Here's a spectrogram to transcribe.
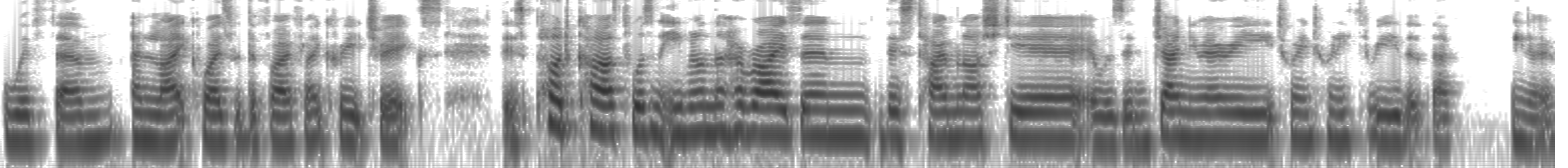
with them. And likewise with the Firefly Creatrix, this podcast wasn't even on the horizon this time last year. It was in January 2023 that that you know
